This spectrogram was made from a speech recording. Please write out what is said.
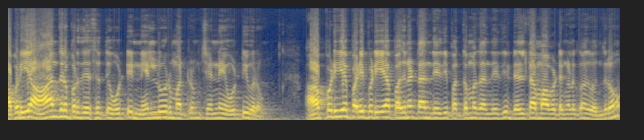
அப்படியே ஆந்திர பிரதேசத்தை ஒட்டி நெல்லூர் மற்றும் சென்னை ஒட்டி வரும். அப்படியே படிப்படியாக பதினெட்டாம் தேதி பத்தொன்பதாம் தேதி டெல்டா மாவட்டங்களுக்கும் அது வந்துடும்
